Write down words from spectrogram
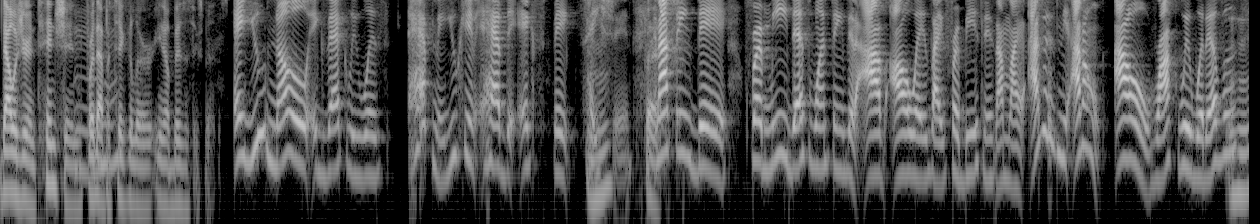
that was your intention for Mm-hmm. that particular, you know, business expense. and you know exactly what's happening. You can have the mm-hmm. expectation. And i think that for me that's one thing that i've always like for business i'm like i just need i don't i'll rock with whatever mm-hmm.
